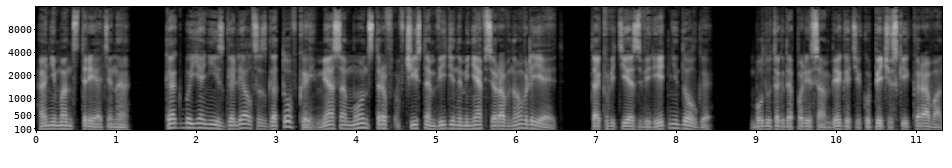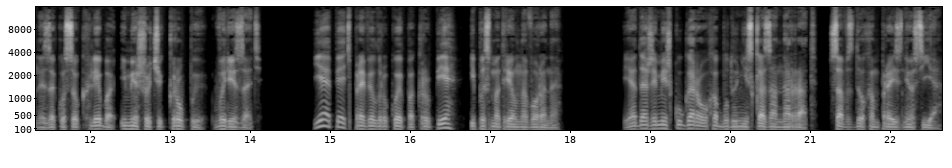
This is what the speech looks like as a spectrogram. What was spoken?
а не монстрятина. Как бы я ни изгалялся с готовкой, мясо монстров в чистом виде на меня все равно влияет. Так ведь я звереть недолго. Буду тогда по лесам бегать и купеческие караваны за кусок хлеба и мешочек крупы вырезать». Я опять провел рукой по крупе и посмотрел на ворона. «Я даже мешку гороха буду несказанно рад», — со вздохом произнес я.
